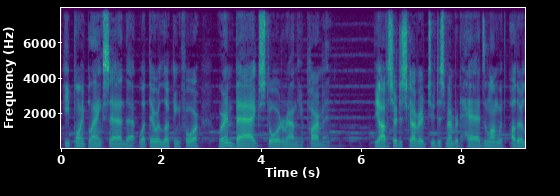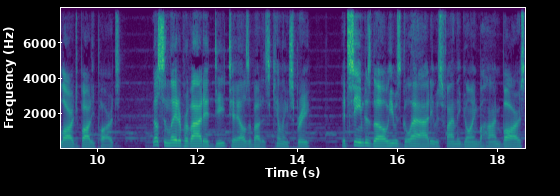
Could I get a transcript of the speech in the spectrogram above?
he point blank said that what they were looking for were in bags stored around the apartment. The officer discovered two dismembered heads along with other large body parts. Nilsen later provided details about his killing spree. It seemed as though he was glad he was finally going behind bars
